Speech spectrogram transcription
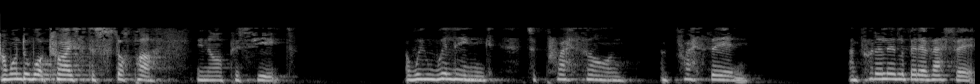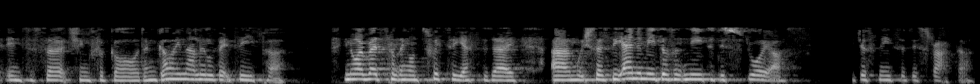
I wonder what tries to stop us in our pursuit. Are we willing to press on and press in and put a little bit of effort into searching for God and going that little bit deeper. You know, I read something on Twitter yesterday um, which says the enemy doesn't need to destroy us; he just needs to distract us.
